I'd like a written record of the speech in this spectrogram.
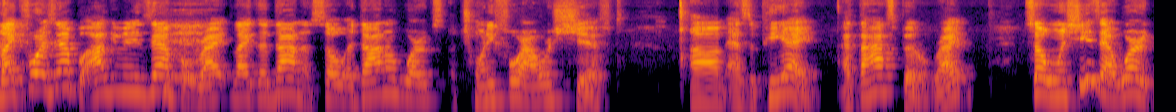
Like for example, I'll give you an example, right? Like Adana. So Adana works a 24 hour shift um, as a PA at the hospital, right? So when she's at work,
